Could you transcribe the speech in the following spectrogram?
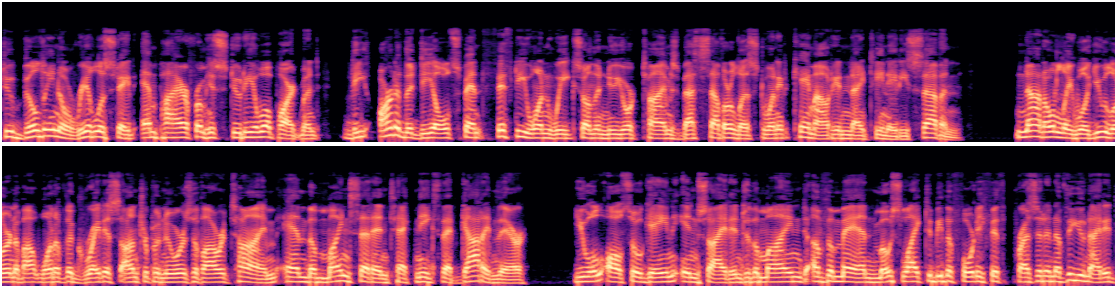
to building a real estate empire from his studio apartment, The Art of the Deal spent 51 weeks on the New York Times bestseller list when it came out in 1987. Not only will you learn about one of the greatest entrepreneurs of our time and the mindset and techniques that got him there, you will also gain insight into the mind of the man most like to be the 45th President of the United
